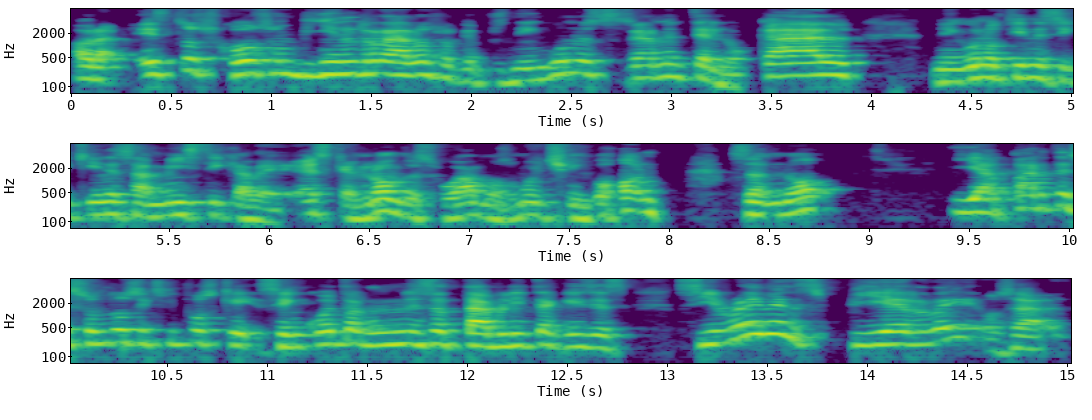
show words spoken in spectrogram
Ahora, estos juegos son bien raros porque pues ninguno es realmente local, ninguno tiene siquiera esa mística de, es que en Londres jugamos muy chingón. O sea, no, y aparte son dos equipos que se encuentran en esa tablita que dices, si Ravens pierde, o sea,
